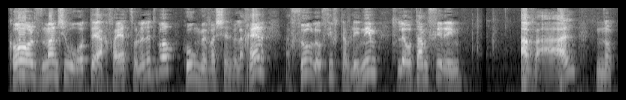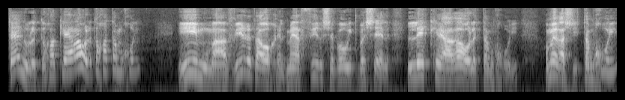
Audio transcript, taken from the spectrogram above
כל זמן שהוא רותח והיה צוללת בו, הוא מבשל, ולכן אסור להוסיף תבלינים לאותם סירים. אבל נותן הוא לתוך הקערה או לתוך התמחוי. אם הוא מעביר את האוכל מהסיר שבו הוא התבשל לקערה או לתמחוי, אומר רש"י, תמחוי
